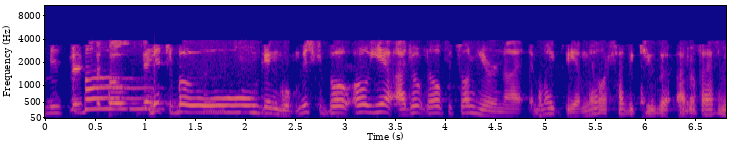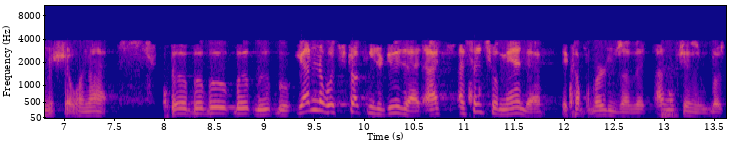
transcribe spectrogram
Mr. Bo. Mr. Bo Gingle. Mr. Bo. Oh yeah, I don't know if it's on here or not. It might be. I not have a cue. I don't know if I have it on the show or not. Boo boo boo boo boo boo. Yeah, I don't know what struck me to do that. I I sent it to Amanda a couple versions of it. I don't know if she hasn't looked.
